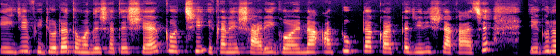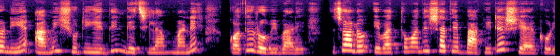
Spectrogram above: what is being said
এই যে ভিডিওটা তোমাদের সাথে শেয়ার করছি, এখানে শাড়ি, গয়না আর টুকটাক কয়েকটা জিনিস রাখা আছে, এগুলো নিয়ে আমি শুটিংয়ের দিন গেছিলাম মানে গত রবিবারে। চলো এবার তোমাদের সাথে বাকিটা শেয়ার করি।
